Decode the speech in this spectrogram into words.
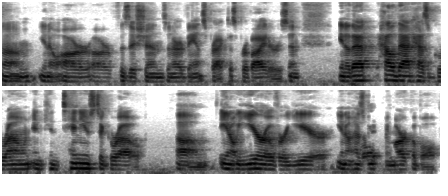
um, you know our our physicians and our advanced practice providers and you know that how that has grown and continues to grow um, you know, year over year, you know, has been remarkable.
